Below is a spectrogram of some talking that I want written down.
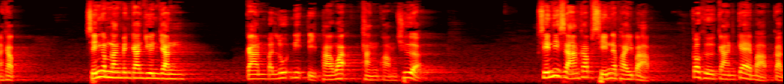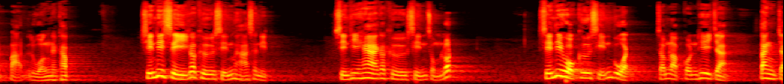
นะครับศีลกำลังเป็นการยืนยันการบรรลุนิติภาวะทางความเชื่อศีลที่สามครับศีลอภัยบาปก็คือการแก้บาปกับบาทหลวงนะครับศีลที่สี่ก็คือศีลมหาสนิทศีลที่ห้าก็คือศีลสมรส ศีลที่หกคือศีลบวชสำหรับคนที่จะตั้งใจ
